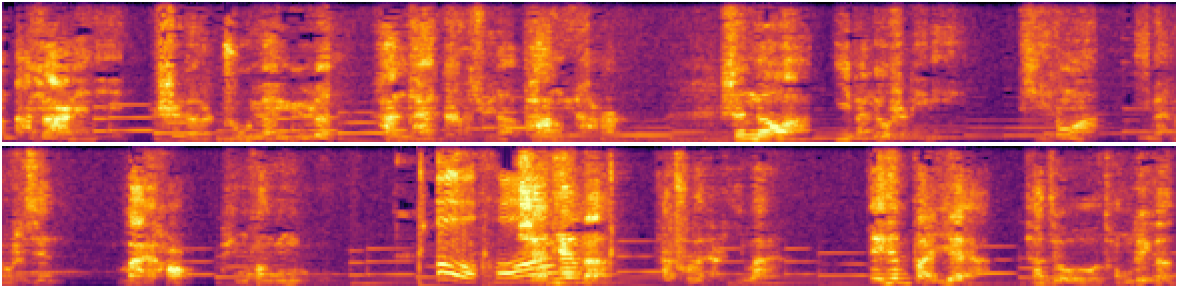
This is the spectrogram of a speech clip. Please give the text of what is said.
上大学二年级，是个珠圆玉润、憨态可掬的胖女孩，身高啊一百六十厘米，体重啊一百六十斤，外号平方公主。前天呢，她出了点意外。那天半夜啊、她就从这个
